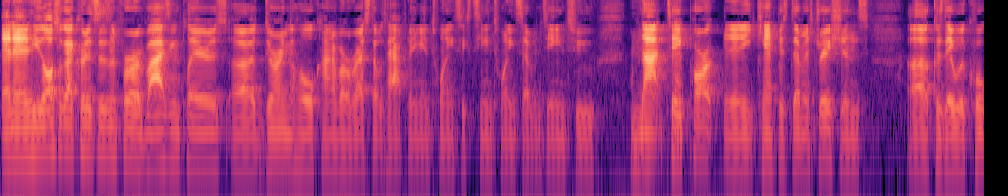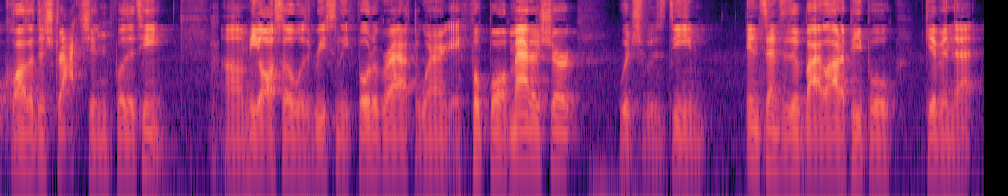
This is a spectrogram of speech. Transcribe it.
and then he also got criticism for advising players uh, during the whole kind of arrest that was happening in 2016, 2017 to not take part in any campus demonstrations because uh, they would quote cause a distraction for the team. Um, he also was recently photographed wearing a Football Matters shirt, which was deemed insensitive by a lot of people, given that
